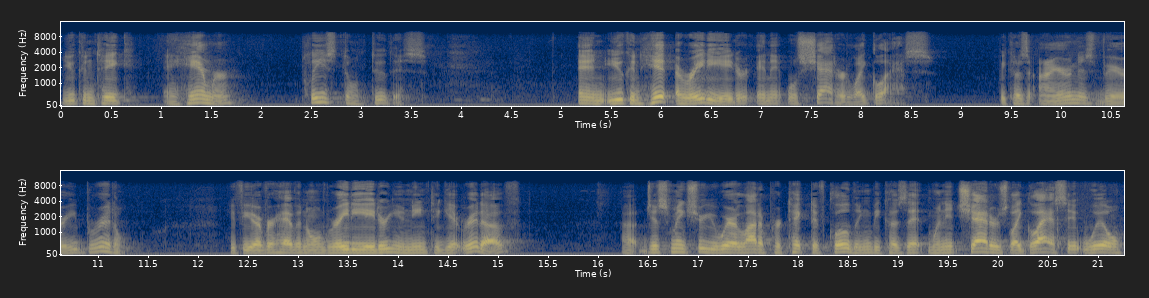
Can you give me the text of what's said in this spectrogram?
You can take a hammer, please don't do this, and you can hit a radiator and it will shatter like glass because iron is very brittle. If you ever have an old radiator you need to get rid of, uh, just make sure you wear a lot of protective clothing because that when it shatters like glass, it will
